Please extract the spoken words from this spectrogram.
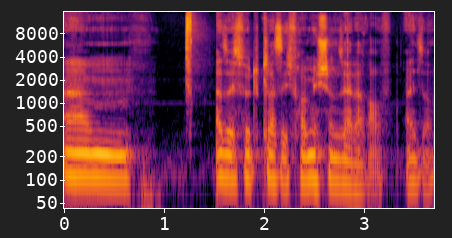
Ähm, also es wird klasse, ich freue mich schon sehr darauf. Also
